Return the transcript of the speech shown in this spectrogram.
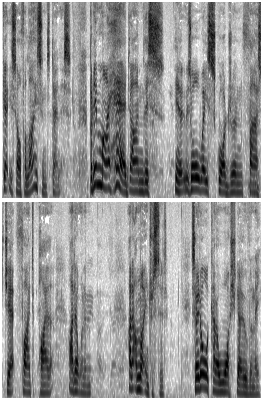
get yourself a license, Dennis. But in my head, I'm this, you know, it was always squadron, fast jet, fighter pilot. I don't want to I'm not interested. So it all kind of washed over me.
